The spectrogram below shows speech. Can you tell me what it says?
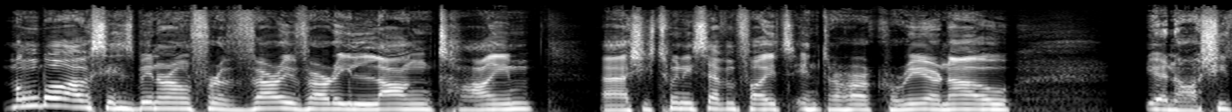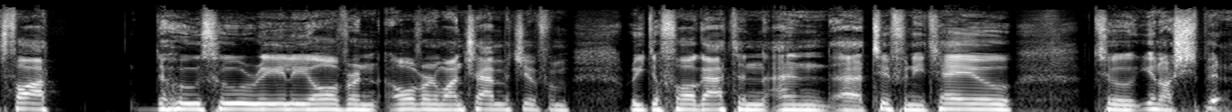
Meng Bo obviously has been around for a very, very long time. Uh, she's 27 fights into her career now. You know, she's fought the who's who really over and over in one championship from Ritu Phogat and, and uh, Tiffany Teo to, you know, she's been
